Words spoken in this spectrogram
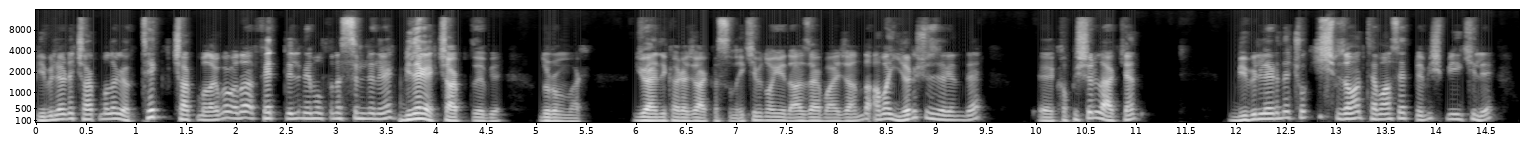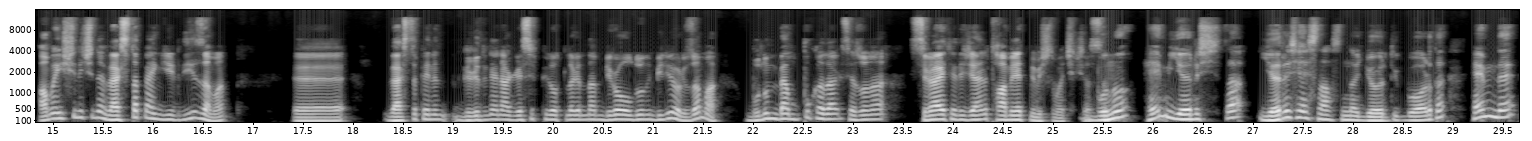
Birbirlerine çarpmaları yok. Tek çarpmaları var o da Vettel'in Hamilton'a sinirlenerek bilerek çarptığı bir durum var. Güvenlik aracı arkasında 2017 Azerbaycan'da ama yarış üzerinde e, kapışırlarken birbirlerine çok hiçbir zaman temas etmemiş bir ikili. Ama işin içine Verstappen girdiği zaman e, Verstappen'in gridin en agresif pilotlarından biri olduğunu biliyoruz ama bunun ben bu kadar sezona sirayet edeceğini tahmin etmemiştim açıkçası. Bunu hem yarışta yarış esnasında gördük bu arada hem de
